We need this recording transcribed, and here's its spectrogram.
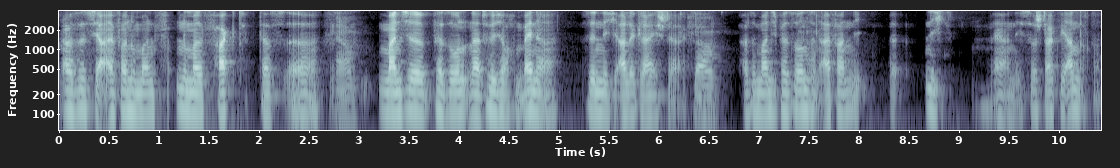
aber es ist ja einfach nur mal, nur mal Fakt, dass äh, ja. manche Personen, natürlich auch Männer, sind nicht alle gleich stark. Klar. Also manche Personen sind einfach nicht, äh, nicht, ja, nicht so stark wie andere.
